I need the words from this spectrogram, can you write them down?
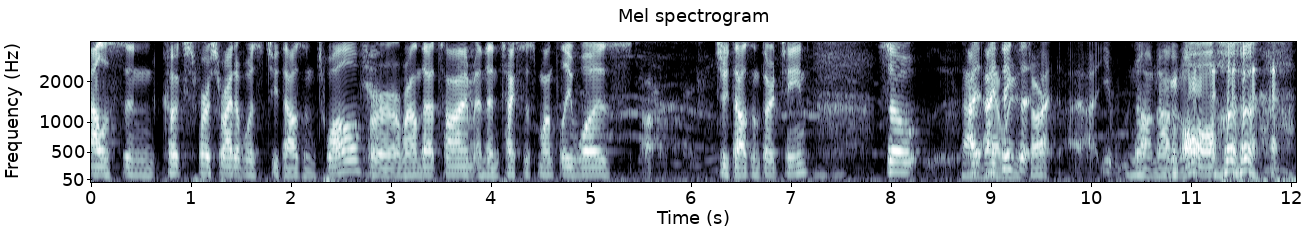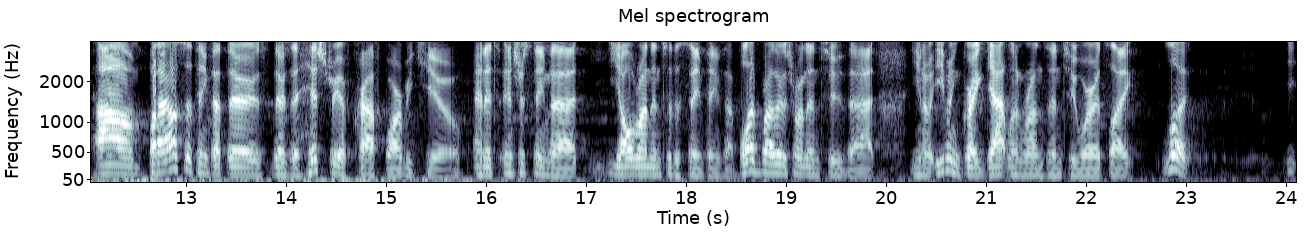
Allison Cook's first write up was 2012 or around that time, and then Texas Monthly was uh, 2013. 2013. So I, I think to that I- no, not at all. um, but I also think that there's there's a history of craft barbecue, and it's interesting that y'all run into the same things that Blood Brothers run into, that you know even Greg Gatlin runs into, where it's like, look. Y-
